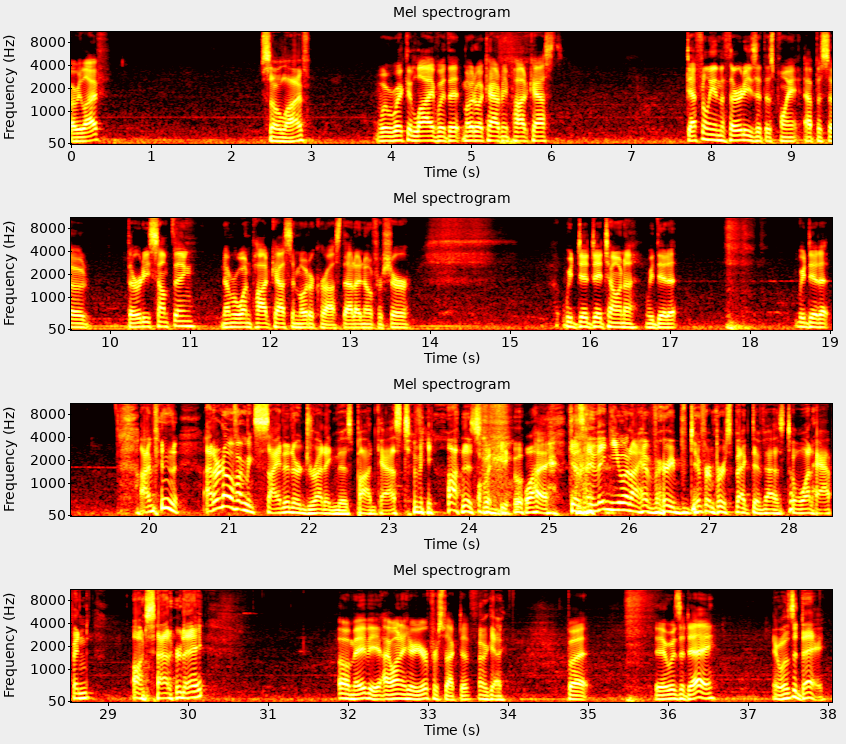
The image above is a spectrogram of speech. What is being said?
Are we live? So live. We're wicked live with it. Moto Academy podcast. Definitely in the 30s at this point. Episode 30 something. Number one podcast in motocross. That I know for sure. We did Daytona. We did it. We did it. I've been. I don't know if I'm excited or dreading this podcast. To be honest with you, Why? Because I think you and I have very different perspective as to what happened on Saturday. Oh, maybe. I want to hear your perspective. Okay, But it was a day. it was a day.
